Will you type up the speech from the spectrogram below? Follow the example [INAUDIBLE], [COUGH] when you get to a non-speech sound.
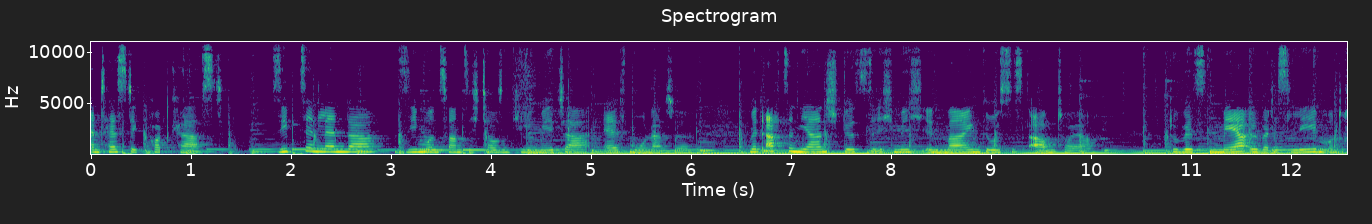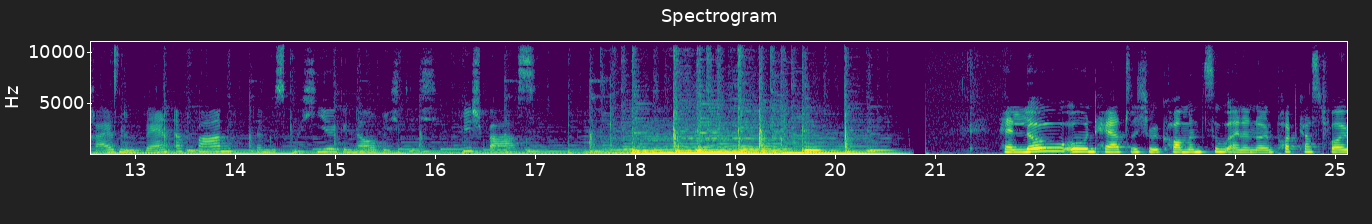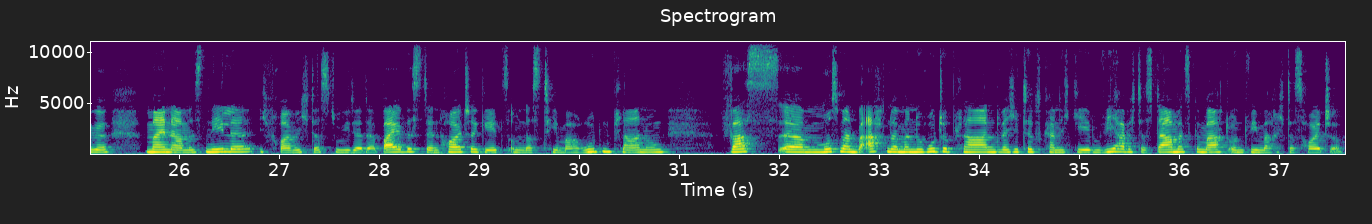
Fantastic Podcast. 17 Länder, 27.000 Kilometer, 11 Monate. Mit 18 Jahren stürzte ich mich in mein größtes Abenteuer. Du willst mehr über das Leben und Reisen im Van erfahren? Dann bist du hier genau richtig. Viel Spaß! Hallo und herzlich willkommen zu einer neuen Podcast-Folge. Mein Name ist Nele. Ich freue mich, dass du wieder dabei bist, denn heute geht es um das Thema Routenplanung. Was ähm, muss man beachten, wenn man eine Route plant? Welche Tipps kann ich geben? Wie habe ich das damals gemacht und wie mache ich das heute?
